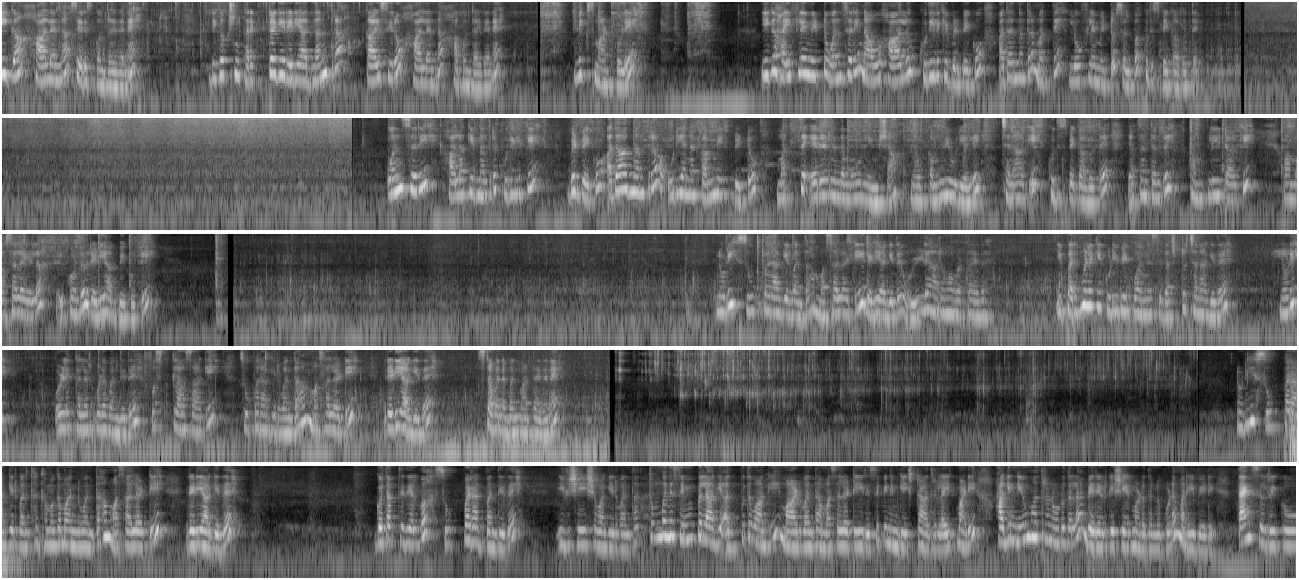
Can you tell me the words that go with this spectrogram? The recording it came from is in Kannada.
ಈಗ ಹಾಲನ್ನು ಸೇರಿಸ್ಕೊತಾ ಇದ್ದೇನೆ. ಡಿಗಕ್ಷನ್ ಕರೆಕ್ಟಾಗಿ ರೆಡಿ ಆದ ನಂತರ ಕಾಯಿಸಿರೋ ಹಾಲನ್ನು ಹಾಕೊತಾ ಇದ್ದೇನೆ. ಮಿಕ್ಸ್ ಮಾಡ್ಕೊಳ್ಳಿ. ಈಗ ಹೈ ಫ್ಲೇಮ್ ಇಟ್ಟು ಒಂದ್ಸರಿ ನಾವು ಹಾಲು ಕುದಿಲಿಕ್ಕೆ ಬಿಡಬೇಕು. ಅದಾದ ನಂತರ ಮತ್ತೆ ಲೋ ಫ್ಲೇಮ್ ಇಟ್ಟು ಸ್ವಲ್ಪ ಕುದಿಸಬೇಕಾಗುತ್ತೆ. ಒಂದ್ಸರಿ ಹಾಲು ಹಾಕಿದ ನಂತರ ಕುದಿಲಿಕ್ಕೆ ಬಿಡಬೇಕು. ಅದಾದ ನಂತರ ಉರಿಯನ್ನು ಕಮ್ಮಿ ಇಟ್ಬಿಟ್ಟು ಮತ್ತೆ ಎರಡರಿಂದ ಮೂರು ನಿಮಿಷ ನಾವು ಕಮ್ಮಿ ಉರಿಯಲ್ಲಿ ಚೆನ್ನಾಗಿ ಕುದಿಸ್ಬೇಕಾಗುತ್ತೆ. ಯಾಕಂತಂದರೆ ಕಂಪ್ಲೀಟಾಗಿ ಆ ಮಸಾಲೆ ಎಲ್ಲ ಇಟ್ಕೊಂಡು ರೆಡಿ ಆಗಬೇಕು ಟೀ ನೋಡಿ ಸೂಪರ್ ಆಗಿರುವಂತಹ ಮಸಾಲ ಟೀ ರೆಡಿಯಾಗಿದೆ ಒಳ್ಳೆ ಆರಾಮ ಬರ್ತಾ ಇದೆ. ಈ ಪರಿಮಳಕ್ಕೆ ಕುಡಿಬೇಕು ಅನ್ನಿಸಿದೆ ಅಷ್ಟು ಚೆನ್ನಾಗಿದೆ. ನೋಡಿ, ಒಳ್ಳೆ ಕಲರ್ ಕೂಡ ಬಂದಿದೆ. ಫಸ್ಟ್ ಕ್ಲಾಸ್ ಆಗಿ ಸೂಪರ್ ಆಗಿರುವಂತಹ ಮಸಾಲ ಟೀ ರೆಡಿಯಾಗಿದೆ ಸ್ಟವನ್ನು ಬಂದ್ ಮಾಡ್ತಾ ಇದ್ದೇನೆ. ನೋಡಿ, ಸೂಪರ್ ಆಗಿರುವಂಥ ಘಮ ಅನ್ನುವಂತಹ ಮಸಾಲ ಟೀ ರೆಡಿಯಾಗಿದೆ ಗೊತ್ತಾಗ್ತಿದೆಯಲ್ವಾ? ಸೂಪರಾಗಿ ಬಂದಿದೆ. ಈ ವಿಶೇಷವಾಗಿರುವಂಥ ತುಂಬಾ ಸಿಂಪಲಾಗಿ ಅದ್ಭುತವಾಗಿ ಮಾಡುವಂಥ ಮಸಾಲ ಟೀ ರೆಸಿಪಿ ನಿಮಗೆ ಇಷ್ಟ ಆದರೆ ಲೈಕ್ ಮಾಡಿ. ಹಾಗೆ ನೀವು ಮಾತ್ರ ನೋಡೋದಲ್ಲ, ಬೇರೆಯವ್ರಿಗೆ ಶೇರ್ ಮಾಡೋದನ್ನು ಕೂಡ ಮರಿಬೇಡಿ. ಥ್ಯಾಂಕ್ಸ್ ಎಲ್ರಿಗೂ.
